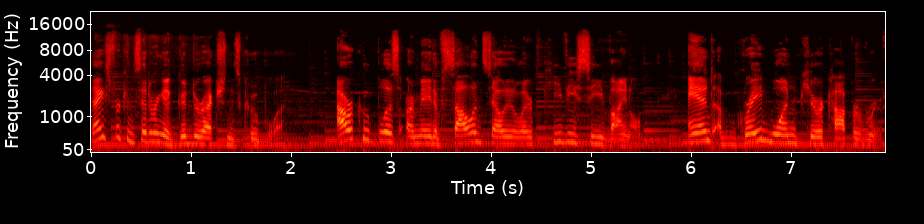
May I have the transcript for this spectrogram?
Thanks for considering a Good Directions cupola. Our cupolas are made of solid cellular PVC vinyl and a grade 1 pure copper roof,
